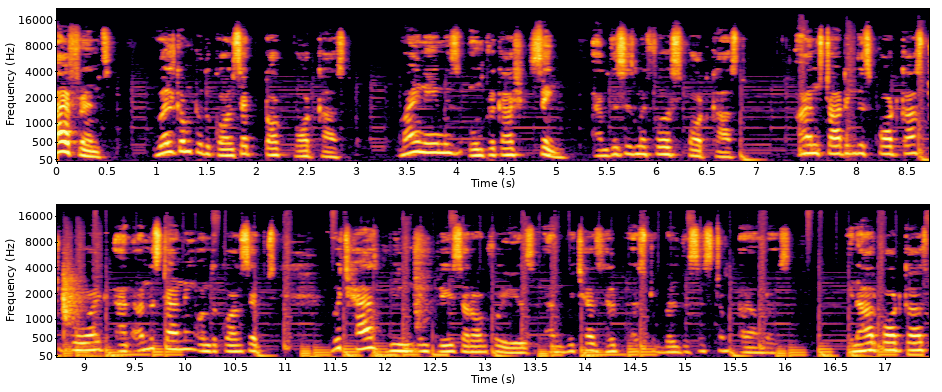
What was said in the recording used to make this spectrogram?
Hi, friends. Welcome to the Concept Talk podcast. My name is Om Prakash Singh, and this is my first podcast. I am starting this podcast to provide an understanding on the concepts which has been in place around for years and which has helped us to build the system around us. In our podcast,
